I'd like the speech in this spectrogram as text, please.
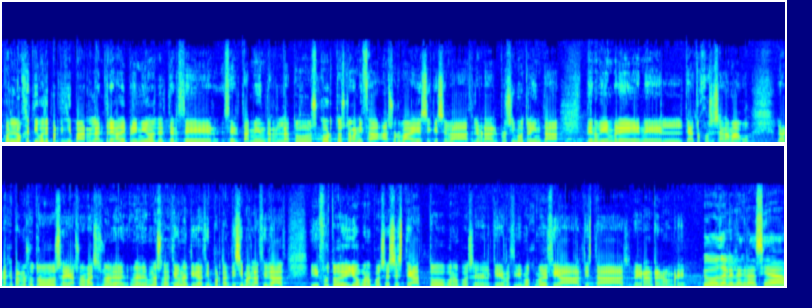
con el objetivo de participar en la entrega de premios del tercer certamen de relatos cortos que organiza Asorbaes y que se va a celebrar el próximo 30 de noviembre en el Teatro José Saramago. La verdad que para nosotros eh, Asorbaes es una, una, asociación, una entidad importantísima en la ciudad y fruto de ello, bueno, pues es este acto, bueno, pues en el que recibimos, como decía, artistas de gran renombre. Yo darle las gracias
